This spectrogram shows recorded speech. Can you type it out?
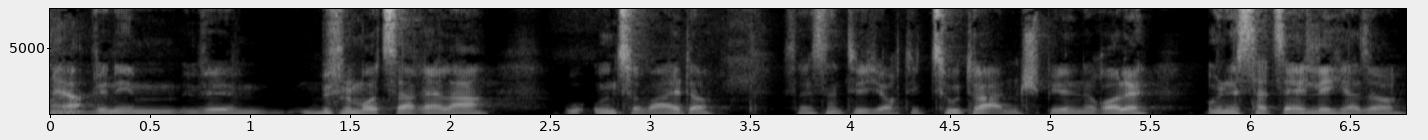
ja. wir nehmen wir, Büffelmozzarella und so weiter. Das heißt natürlich auch die Zutaten spielen eine Rolle. Und es ist tatsächlich, also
